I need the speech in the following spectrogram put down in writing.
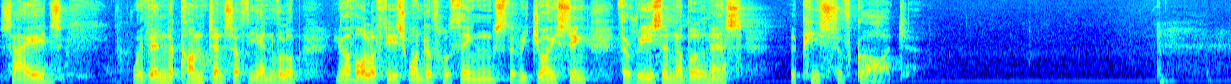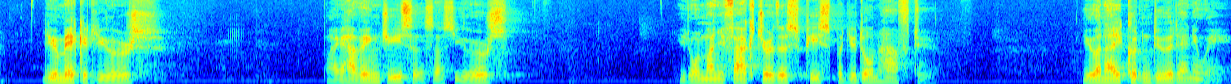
sides, within the contents of the envelope, you have all of these wonderful things the rejoicing, the reasonableness, the peace of God. You make it yours by having Jesus as yours. You don't manufacture this peace, but you don't have to. You and I couldn't do it anyway.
